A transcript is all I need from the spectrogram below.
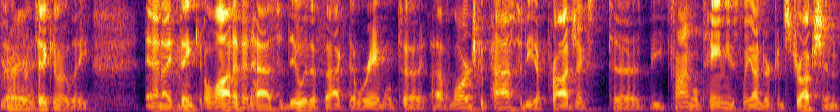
you know, particularly. And I think a lot of it has to do with the fact that we're able to have large capacity of projects to be simultaneously under construction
